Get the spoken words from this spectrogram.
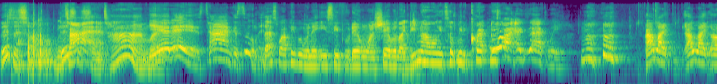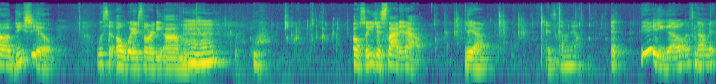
This is some this Time. is some time. Like, yeah, it is time consuming. That's why people when they eat seafood they don't want to share. But like, do you know how long it took me to crack this? right. Exactly. I like. I like uh, D shell. What's it? Oh, where it's already um. Mm-hmm. Oh, so you just slide it out. Yeah. It's coming out. There you go. It's coming.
